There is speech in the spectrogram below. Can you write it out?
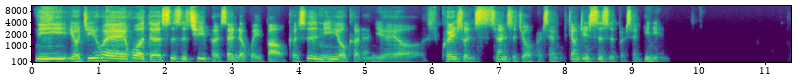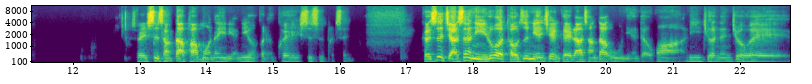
你有机会获得四十七 percent 的回报，可是你有可能也有亏损三十九 percent，将近四十 percent 一年。所以市场大泡沫那一年，你有可能亏四十 percent。可是，假设你如果投资年限可以拉长到五年的话，你可能就会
